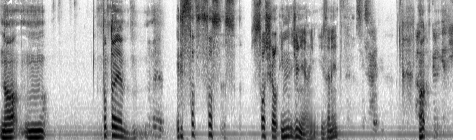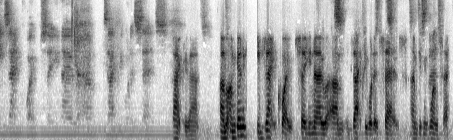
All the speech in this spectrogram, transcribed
No, mm, toto je... It is so, so, social engineering, isn't it? Exactly. Um. I'm going to get the exact quote so you know um, exactly what it says. Exactly that. Um, I'm going to get the exact quote so you know um, exactly what it says. Um, give me one second.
